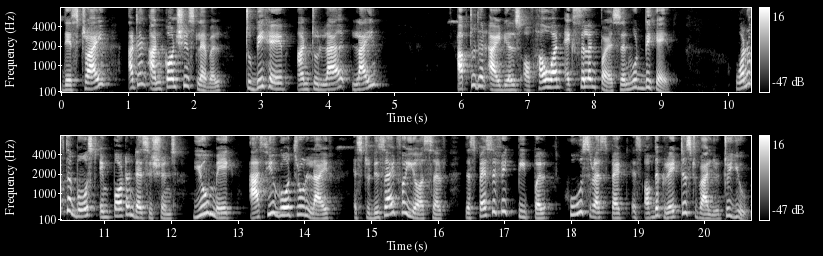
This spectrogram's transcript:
They strive at an unconscious level to behave and to live up to their ideals of how an excellent person would behave. One of the most important decisions you make as you go through life is to decide for yourself the specific people whose respect is of the greatest value to you.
